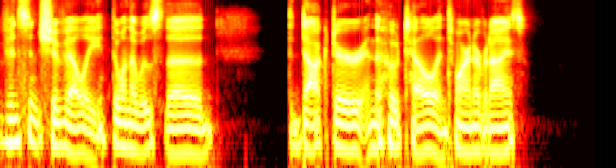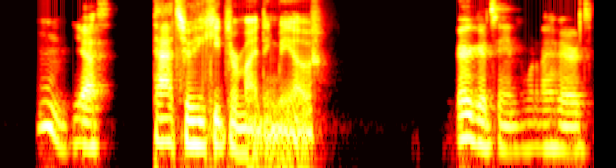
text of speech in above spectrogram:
Vincent Schiavelli, the one that was the the doctor in the hotel in Tomorrow Never Dies. Mm, yes, That's who he keeps reminding me of. very good scene. One of my favorites.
